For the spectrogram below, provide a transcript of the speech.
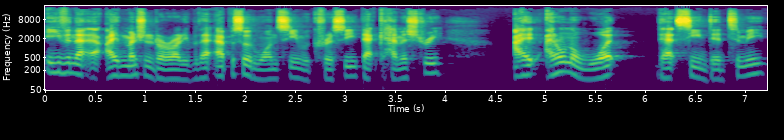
Even that I mentioned it already, but that episode one scene with Chrissy, that chemistry, I I don't know what that scene did to me,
